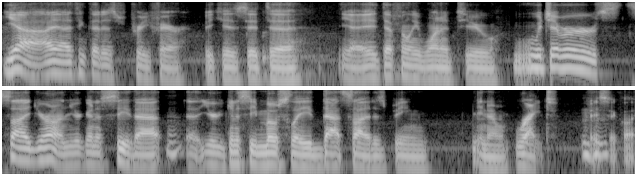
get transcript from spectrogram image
Yeah, I, I think that is pretty fair because it, uh, yeah, it definitely wanted to. Whichever side you're on, you're going to see that. Uh, you're going to see mostly that side as being, you know, right, basically.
